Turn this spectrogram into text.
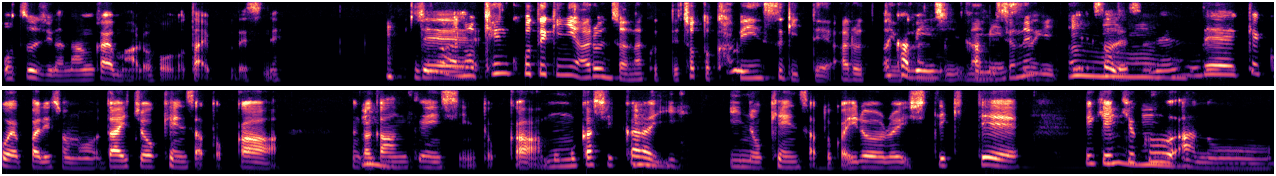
お通じが何回もある方のタイプですね それはあの健康的にあるんじゃなくてちょっと過敏すぎてあるっていう過敏感じな過んですよね。敏すぎて、んんん。そうですね。で結構やっぱりその大腸検査とかなんかがん検診とか、もう昔から胃,、胃の検査とかいろいろしてきてで結局、うんうんあの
